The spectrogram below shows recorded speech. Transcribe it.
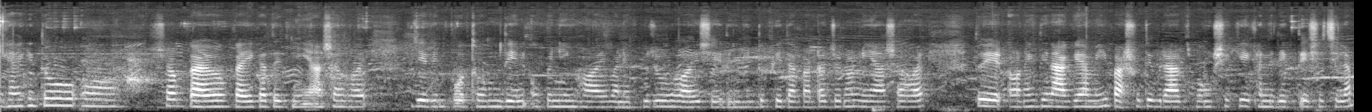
এখানে কিন্তু সব গায়ক, গায়িকাদের নিয়ে আসা হয়। যেদিন প্রথম দিন ওপেনিং হয় মানে পুজো হয় সেই দিন কিন্তু ফিতা কাটার জন্য নিয়ে আসা হয়। তো এর অনেক দিন আগে আমি বাসুদেব রাজবংশীকে এখানে দেখতে এসেছিলাম।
